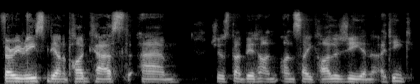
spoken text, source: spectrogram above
very recently on a podcast. Um, just a bit on, on psychology. And i think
